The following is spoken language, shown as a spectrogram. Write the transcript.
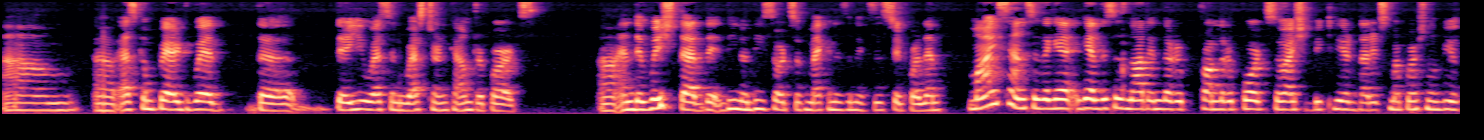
um, uh, as compared with the their U.S. and Western counterparts, uh, and they wish that they, you know these sorts of mechanisms existed for them my sense is again again this is not in the from the report so i should be clear that it's my personal view.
